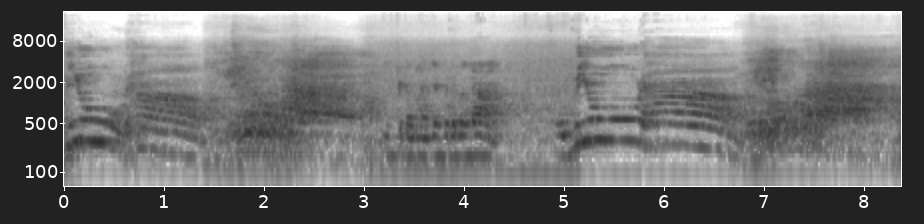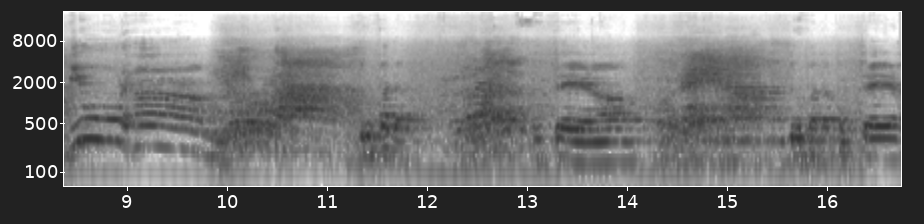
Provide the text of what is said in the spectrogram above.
व्यूढा इकडं माझ्याकडे बघा. व्यूढा व्यूढा द्रुपद। पुत्रेण द्रुपदपुत्रेण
